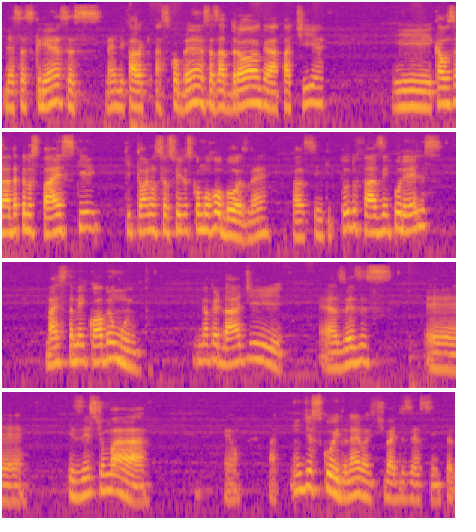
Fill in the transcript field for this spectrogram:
dessas crianças, né, ele fala as cobranças, a droga, a apatia, e causada pelos pais que, que tornam seus filhos como robôs, né, fala assim que tudo fazem por eles, mas também cobram muito. E, na verdade, é, às vezes é, existe uma é, um descuido, né, a gente vai dizer assim, por,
